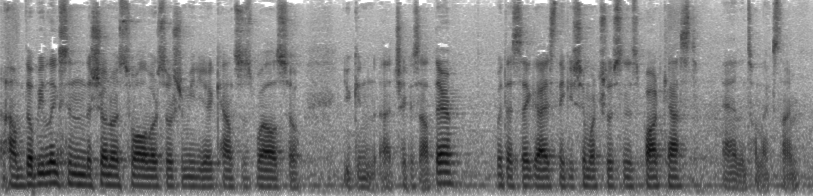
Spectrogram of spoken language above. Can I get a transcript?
Um, there'll be links in the show notes to all of our social media accounts as well, so you can uh, check us out there. With that said, guys, thank you so much for listening to this podcast, and until next time.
